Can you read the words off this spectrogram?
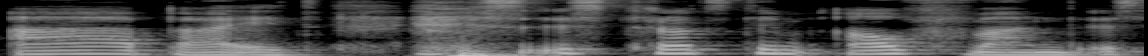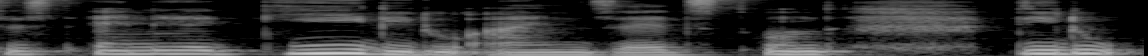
Arbeit. Es ist trotzdem Aufwand. Es ist Energie, die du einsetzt und die du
